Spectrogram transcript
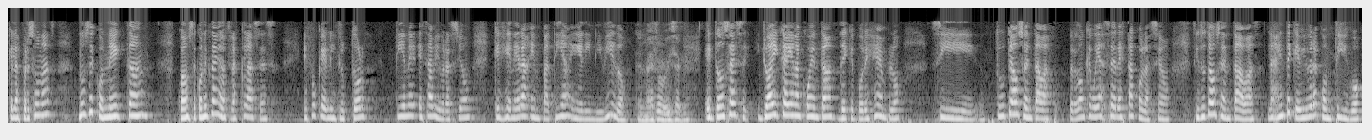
que las personas no se conectan, cuando se conectan en nuestras clases, es porque el instructor tiene esa vibración que genera empatía en el individuo. El maestro lo dice aquí. Entonces, yo ahí caí en la cuenta de que, por ejemplo, si tú te ausentabas, perdón que voy a hacer esta colación, si tú te ausentabas, la gente que vibra contigo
